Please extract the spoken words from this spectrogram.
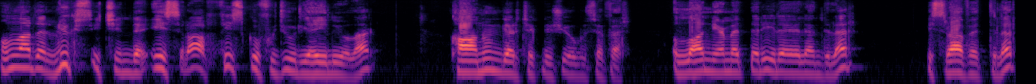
Onlar da lüks içinde israf, fisku, fucur yayılıyorlar. Kanun gerçekleşiyor bu sefer. Allah'ın nimetleriyle eğlendiler, israf ettiler.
